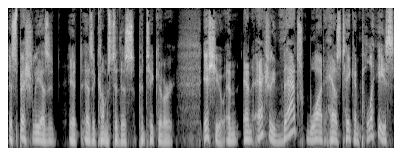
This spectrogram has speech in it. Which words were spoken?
especially as it it as it comes to this particular issue. And and actually that's what has taken place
